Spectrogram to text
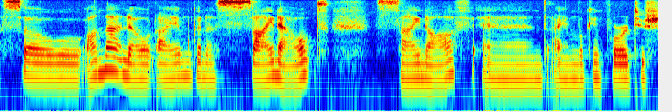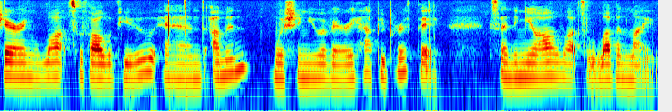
so on that note, I am gonna sign out, sign off, and I am looking forward to sharing lots with all of you. And Amin, wishing you a very happy birthday, sending you all lots of love and light.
